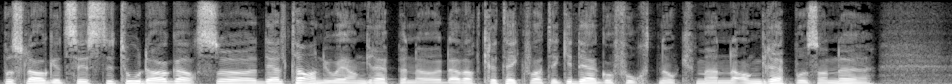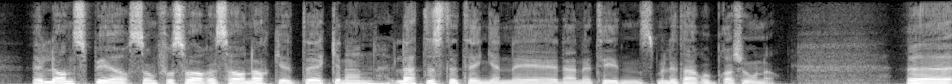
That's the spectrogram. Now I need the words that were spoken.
På slagets siste to dager så deltar han jo i angrepene, og det har vært kritikk for at ikke det går fort nok. Men angrep på sånne landsbyer som forsvares hardnakket, er ikke den letteste tingen i denne tidens militæroperasjoner. Uh,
